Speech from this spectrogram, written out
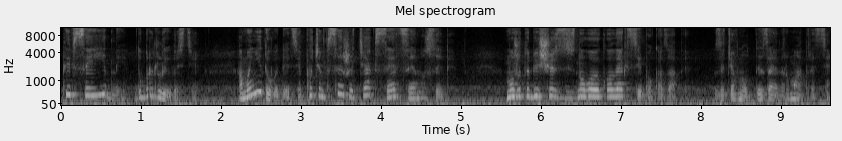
Ти всеїдний до бредливості, а мені доведеться потім все життя все це носити. Може, тобі щось з нової колекції показати? затягнув дизайнер матриці.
